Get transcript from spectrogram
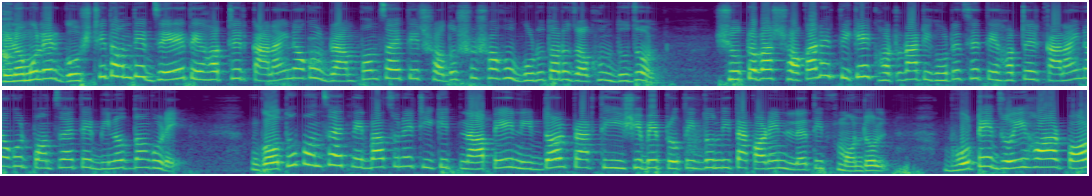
তৃণমূলের গোষ্ঠীদ্বন্দ্বের জেরে তেহট্টের কানাইনগর গ্রাম পঞ্চায়েতের সদস্য সহ গুরুতর জখম দুজন। শুক্রবার সকালের দিকে ঘটনাটি ঘটেছে তেহট্টের কানাইনগর পঞ্চায়েতের বিনোদনগরে গত পঞ্চায়েত নির্বাচনে টিকিট না পেয়ে নির্দল প্রার্থী হিসেবে প্রতিদ্বন্দ্বিতা করেন লতিফ মণ্ডল। ভোটে জয়ী হওয়ার পর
